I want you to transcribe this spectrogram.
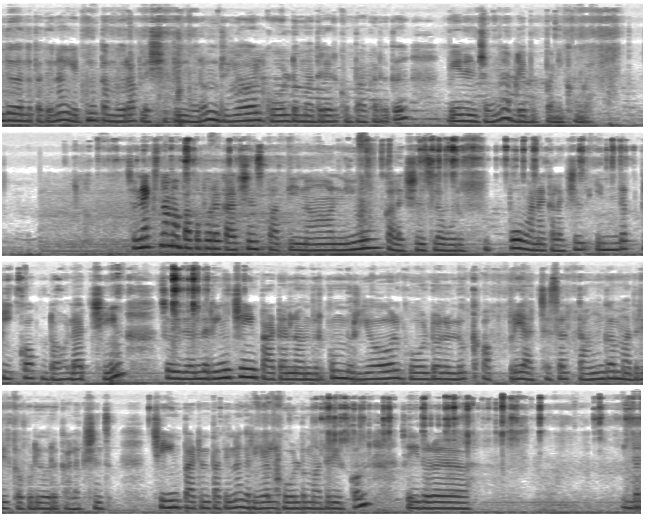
இது வந்து பார்த்திங்கன்னா எட்நூற்றம்பது ரூபா ப்ளஸ் ஷிப்பிங் வரும். ரியல் கோல்டு மாதிரி இருக்கும் பார்க்குறதுக்கு. வேணுன்றவங்க அப்படியே புக் பண்ணிக்கோங்க. ஸோ நெக்ஸ்ட் நம்ம பார்க்க போகிற கலெக்ஷன்ஸ் பார்த்தீங்கன்னா நியூ கலெக்ஷன்ஸில் ஒரு சூப்பர்வான கலெக்ஷன்ஸ் இந்த பீகாக் டாலர் செயின் ஸோ இது வந்து ரிங் செயின் பேட்டர்னில் வந்திருக்கும். ரியல் கோல்டோட லுக் அப்படியே அச்சசல் தங்க மாதிரி இருக்கக்கூடிய ஒரு கலெக்ஷன்ஸ் செயின் பேட்டர்ன் பார்த்தீங்கன்னா ரியல் கோல்டு மாதிரி இருக்கும். ஸோ இதோட இந்த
